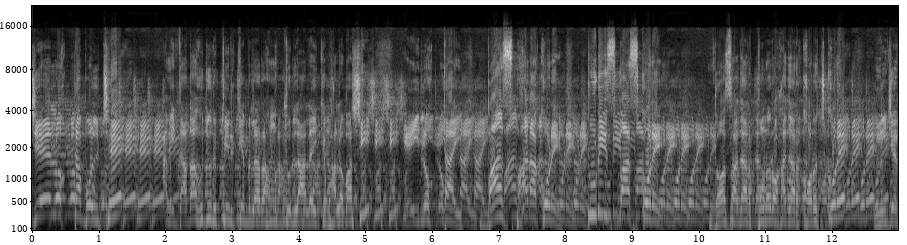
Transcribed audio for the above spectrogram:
যে লোকটা বলছে, আমি দাদা হুজুর পীর কেবলা রহমতুল্লাহ আলাইকে ভালোবাসি। এই লোকটাই বাস ভাড়া করে, টুরিস্ট বাস করে, দশ হাজার, পনেরো হাজার খরচ করে নিজের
